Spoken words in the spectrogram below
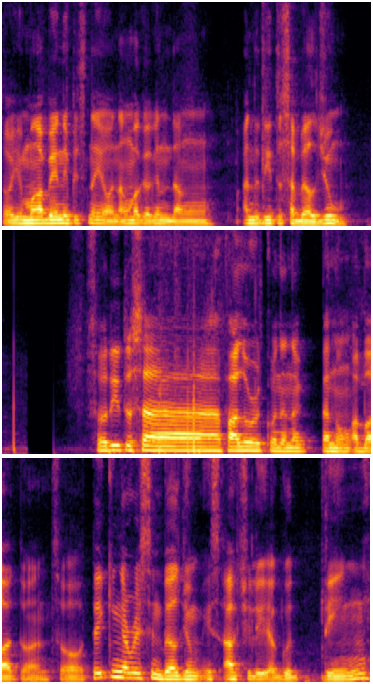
So, yung mga benefits na yon ang magagandang ano dito sa Belgium. So, dito sa follower ko na nagtanong about on. So, taking a risk in Belgium is actually a good thing.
